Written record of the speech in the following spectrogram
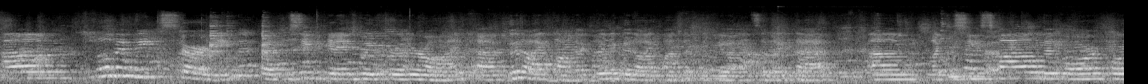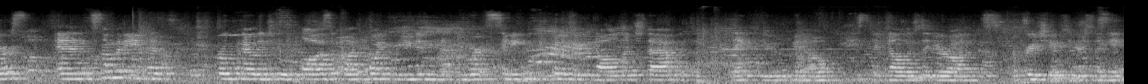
Um, a little bit weak starting, but you seem to get into it further on. Uh, good eye contact, really good eye contact with you, and so like that. Um, like to see you smile a bit more, of course. And somebody has broken out into applause at one point where you didn't, you weren't singing. You could have acknowledged that with a thank you, you know, just acknowledge that you're on, appreciate that you're singing.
